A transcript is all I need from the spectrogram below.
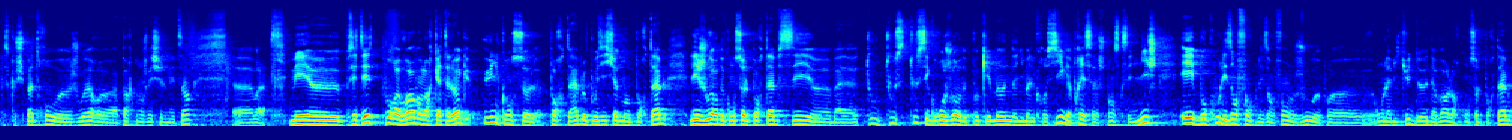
parce que je suis pas trop euh, joueur, euh, à part quand je vais chez le médecin. Euh, voilà. Mais euh, c'était pour avoir dans leur catalogue une console portable, au positionnement portable. Les joueurs de console portable, c'est euh, bah, tous ces gros joueurs de Pokémon, d'Animal Crossing. Après, ça, je pense que c'est une niche. Et beaucoup les enfants. Les enfants jouent, ont l'habitude d'avoir leur console portable.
